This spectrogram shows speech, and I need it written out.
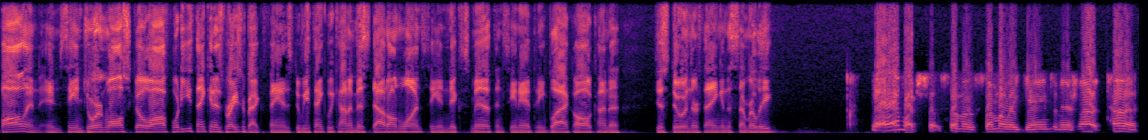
ball and, and seeing Jordan Walsh go off? What are you thinking as Razorback fans? Do we think we kind of missed out on one, seeing Nick Smith and seeing Anthony Black all kind of just doing their thing in the summer league? Yeah, I have watched so- some of the summer league games. I mean, there's not a ton of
